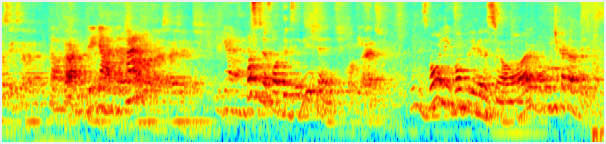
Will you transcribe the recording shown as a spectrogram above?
vocês, tá? Tá, obrigada, tá? À vontade, tá, gente? Obrigada. Posso fazer foto deles ali, gente? Vontade. Eles vão ali, vão primeiro a senhora, vamos de cada vez.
